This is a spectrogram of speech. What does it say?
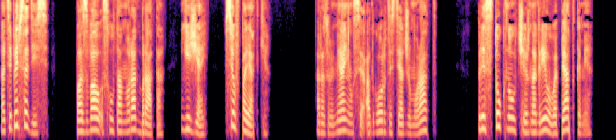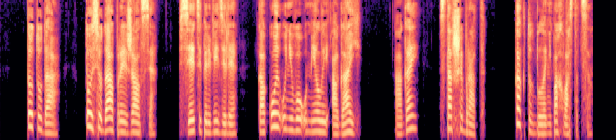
«А теперь садись», — позвал султан Мурат брата. «Езжай, все в порядке». Разрумянился от гордости Аджимурат, пристукнул Черногривого пятками. То туда, то сюда проезжался. Все теперь видели, какой у него умелый Агай. Агай — старший брат. Как тут было не похвастаться?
